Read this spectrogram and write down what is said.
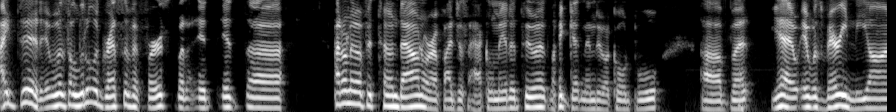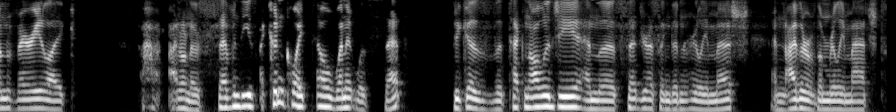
I did. It was a little aggressive at first, but it it uh I don't know if it toned down or if I just acclimated to it, like getting into a cold pool. Uh but yeah, it, it was very neon, very like I don't know, 70s. I couldn't quite tell when it was set because the technology and the set dressing didn't really mesh and neither of them really matched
